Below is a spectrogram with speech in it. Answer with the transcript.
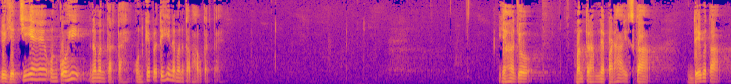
जो यज्ञीय हैं, उनको ही नमन करता है, उनके प्रति ही नमन का भाव करता है। यहाँ जो मंत्र हमने पढ़ा, इसका देवता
